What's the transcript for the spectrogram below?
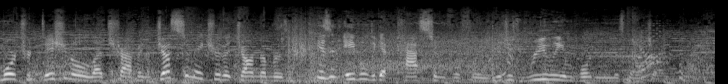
more traditional ledge trapping, just to make sure that John Numbers isn't able to get past him for free, which is really important in this matchup.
